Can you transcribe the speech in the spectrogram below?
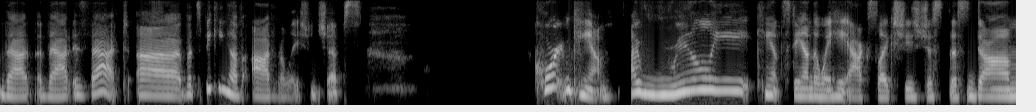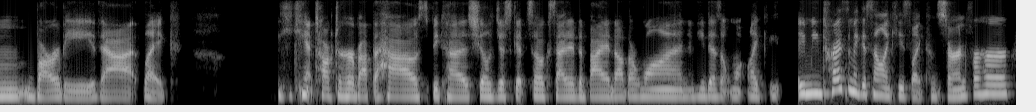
that that is that. Uh, but speaking of odd relationships, Court and Cam, I really can't stand the way he acts like she's just this dumb Barbie that like he can't talk to her about the house because she'll just get so excited to buy another one and he doesn't want like I mean tries to make it sound like he's like concerned for her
